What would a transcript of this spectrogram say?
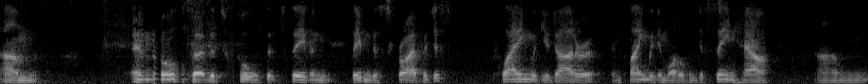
um, and also the tools that Steven Steven described. But just playing with your data and playing with your models and just seeing how um,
